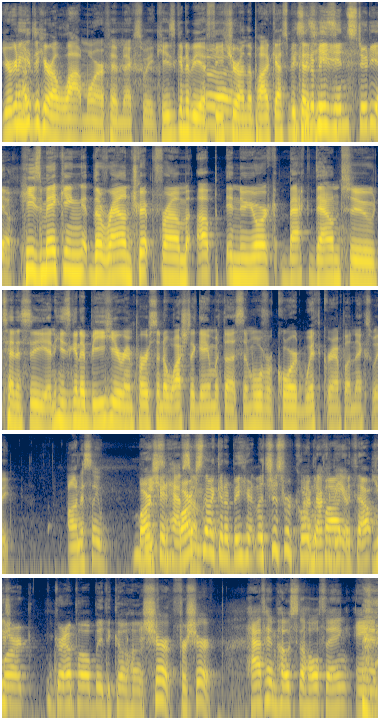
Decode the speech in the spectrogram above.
You're gonna get to hear a lot more of him next week. He's gonna be a uh, feature on the podcast because gonna he's be in studio. he's making the round trip from up in New York back down to Tennessee, and he's gonna be here in person to watch the game with us, and we'll record with Grandpa next week. Honestly, Mark's, we should have Mark's some. not going to be here. Let's just record I'm the not gonna be pod without You sh- Mark. Grandpa will be the co-host. Sure, for sure. Have him host the whole thing and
